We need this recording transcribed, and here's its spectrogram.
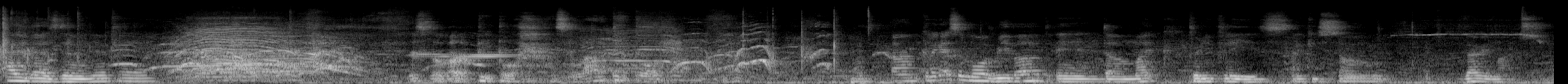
How you guys doing? You okay? This is a lot of people. This is a lot of people. Um, can I get some more reverb and the mic, pretty please? Thank you so very much.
